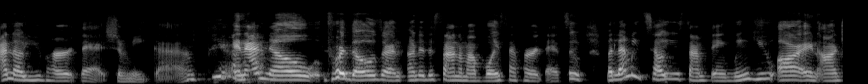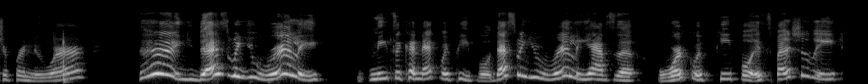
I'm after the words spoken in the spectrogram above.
I know you've heard that, Shameka. Yeah. And I know for those are under the sound of my voice I've heard that too. But let me tell you something when you are an entrepreneur, that's when you really need to connect with people. That's when you really have to work with people, especially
